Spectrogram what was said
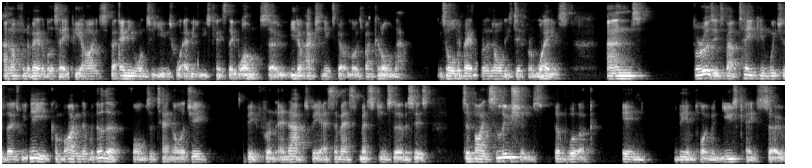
and often available as APIs for anyone to use whatever use case they want. So you don't actually need to go to Lloyds Bank at all now. It's all available in all these different ways. And for us, it's about taking which of those we need, combining them with other forms of technology, be it front end apps, be it SMS messaging services, to find solutions that work in the employment use case. So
